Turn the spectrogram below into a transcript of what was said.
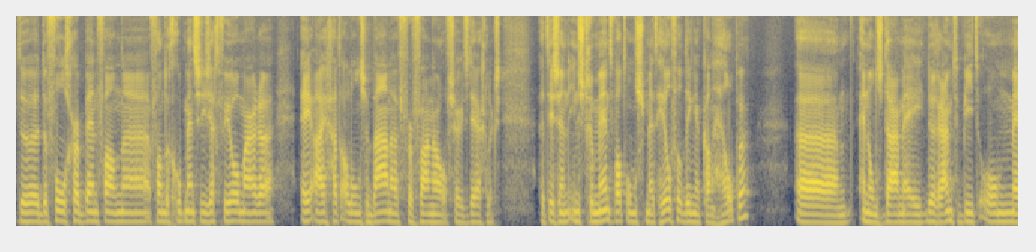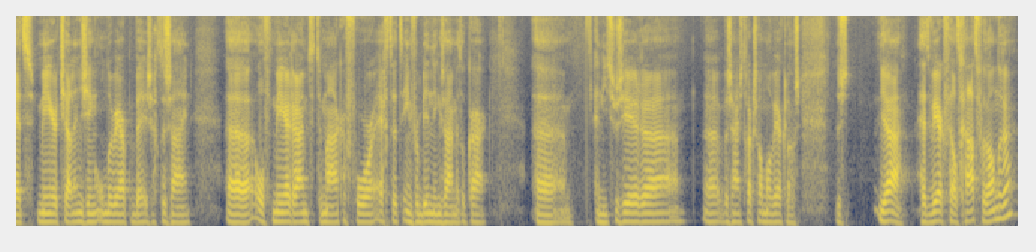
de, de volger ben van, van de groep mensen die zegt van joh, maar AI gaat al onze banen vervangen of zoiets dergelijks. Het is een instrument wat ons met heel veel dingen kan helpen. Uh, en ons daarmee de ruimte biedt om met meer challenging onderwerpen bezig te zijn. Uh, of meer ruimte te maken voor echt het in verbinding zijn met elkaar. Uh, en niet zozeer, uh, we zijn straks allemaal werkloos. Dus ja, het werkveld gaat veranderen.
